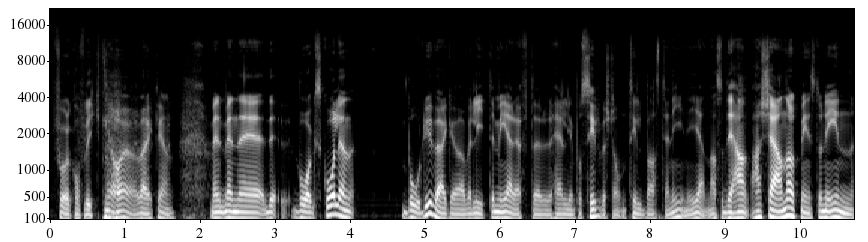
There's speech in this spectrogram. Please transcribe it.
för konflikt. Ja, ja, verkligen. Men, men eh, det, vågskålen borde ju väga över lite mer efter helgen på Silverstone till Bastianini igen. Alltså det, han, han tjänar åtminstone in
